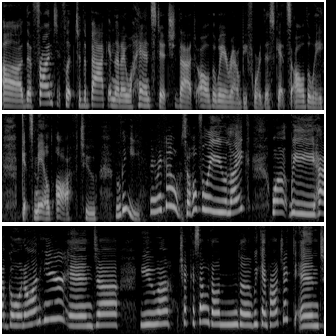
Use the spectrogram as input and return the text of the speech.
uh, the front flip to the back and then I will hand stitch that all the way around before this gets all the way gets mailed off to Lee. There we go. So hopefully you like what we have going on here and uh, you uh, check us out on the weekend project and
